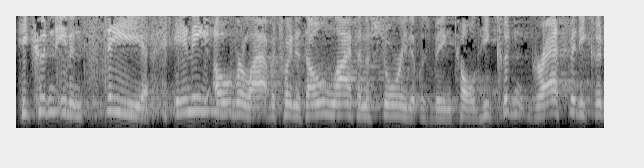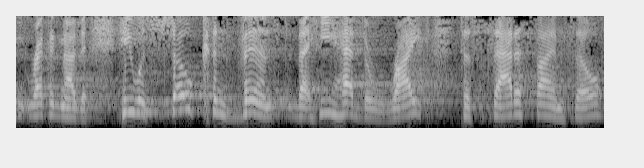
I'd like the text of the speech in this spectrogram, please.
He couldn't even see any overlap between his own life and the story that was being told. He couldn't grasp it. He couldn't recognize it. He was so convinced that he had the right to satisfy himself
